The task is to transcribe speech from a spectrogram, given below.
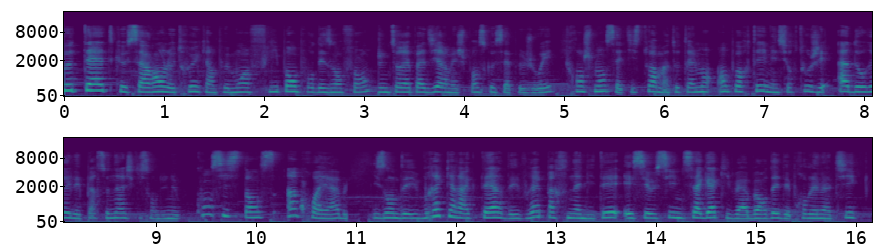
Peut-être que ça rend le truc un peu moins flippant pour des enfants, je ne saurais pas dire mais je pense que ça peut jouer. Franchement cette histoire m'a totalement emporté mais surtout j'ai adoré les personnages qui sont d'une consistance incroyable. Ils ont des vrais caractères, des vraies personnalités et c'est aussi une saga qui va aborder des problématiques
